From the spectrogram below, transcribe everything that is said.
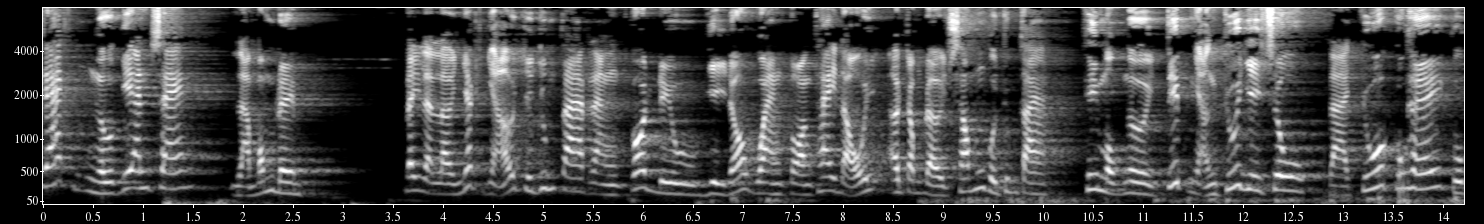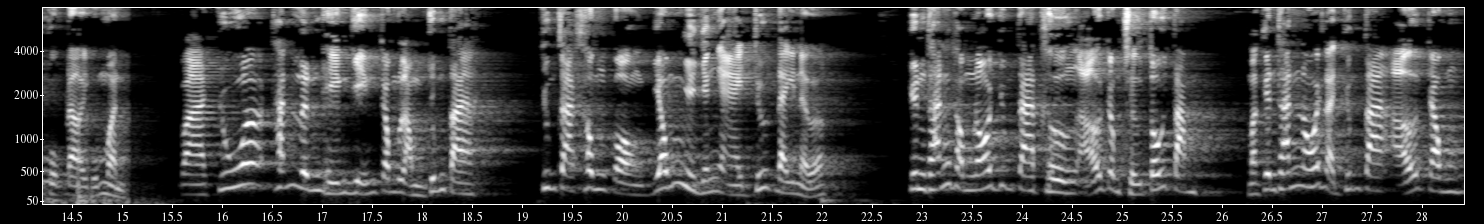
trát ngược với ánh sáng là bóng đêm đây là lời nhắc nhở cho chúng ta rằng có điều gì đó hoàn toàn thay đổi ở trong đời sống của chúng ta khi một người tiếp nhận Chúa Giêsu là Chúa cứu thế của cuộc đời của mình và Chúa Thánh Linh hiện diện trong lòng chúng ta. Chúng ta không còn giống như những ngày trước đây nữa. Kinh Thánh không nói chúng ta thường ở trong sự tối tăm, mà Kinh Thánh nói là chúng ta ở trong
